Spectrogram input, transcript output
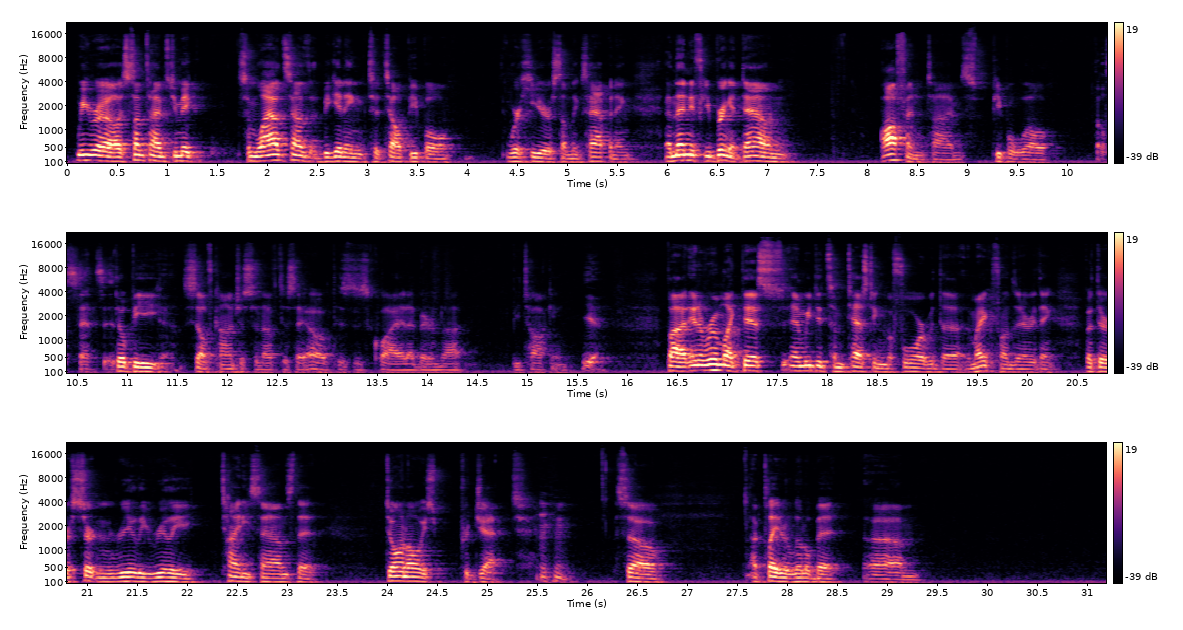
we realize sometimes you make some loud sounds at the beginning to tell people we're here, something's happening, and then if you bring it down, oftentimes people will They'll sense it. they'll be Yeah. self-conscious enough to say, "Oh, this is quiet. I better not be talking." Yeah. But in a room like this, and we did some testing before with the, the microphones and everything, but there are certain really, really tiny sounds that don't always project. hmm So I played a little bit um,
